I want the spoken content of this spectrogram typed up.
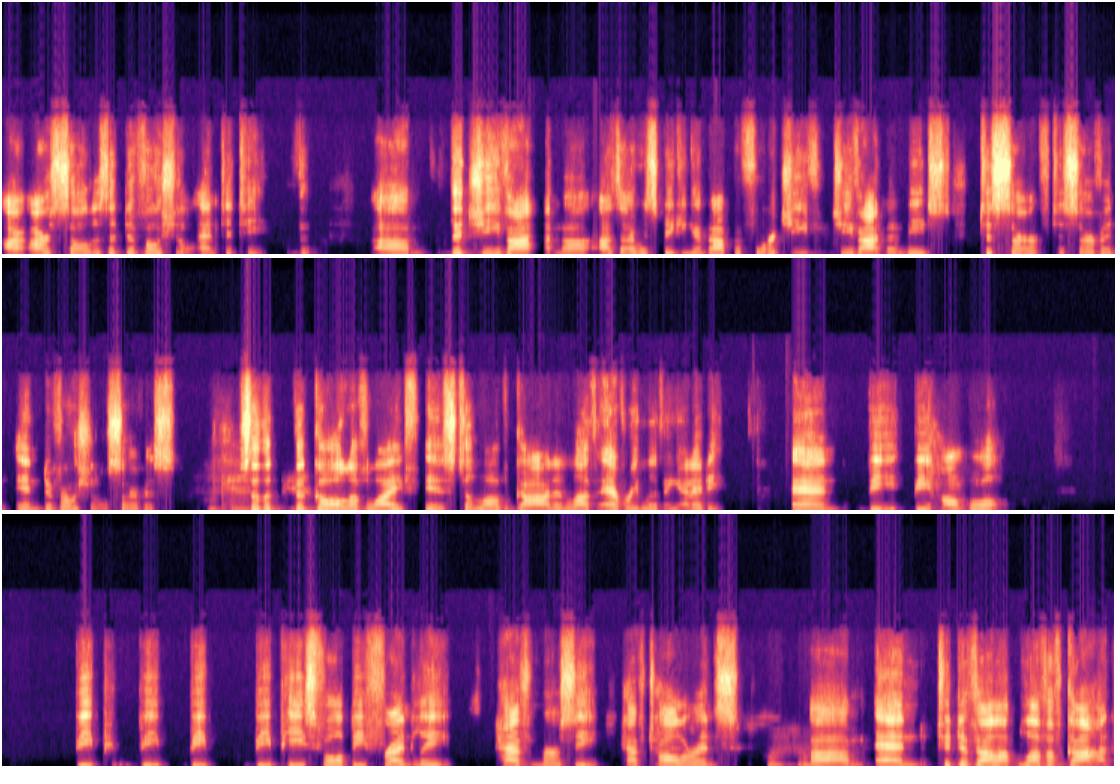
our, our soul is a devotional entity um, the jivatma, as I was speaking about before, jiv, jivatma means to serve, to serve in, in devotional service. Okay. So the, the goal of life is to love God and love every living entity and be be humble, be be be be peaceful, be friendly, have mercy, have tolerance, mm-hmm. um, and to develop love of God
